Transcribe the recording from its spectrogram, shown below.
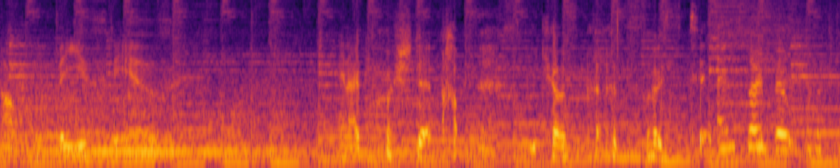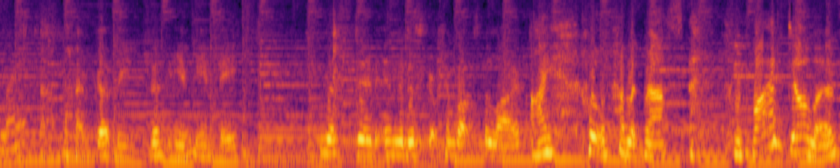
up these stairs. And I pushed it up because it's so stiff and so built for the flat. I've got the this Airbnb listed in the description box below. I call the public bus for five dollars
